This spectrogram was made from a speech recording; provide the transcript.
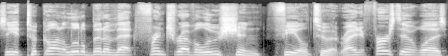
See, it took on a little bit of that French Revolution feel to it, right? At first, it was,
